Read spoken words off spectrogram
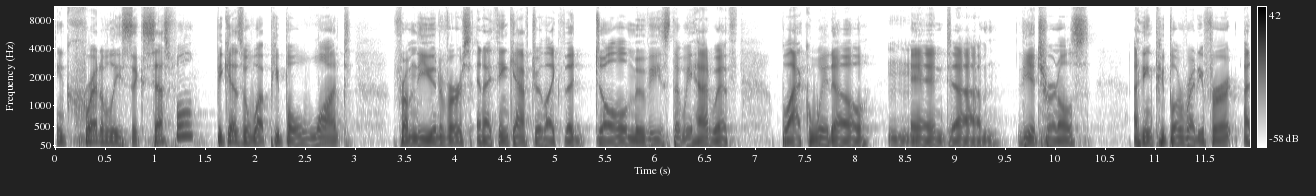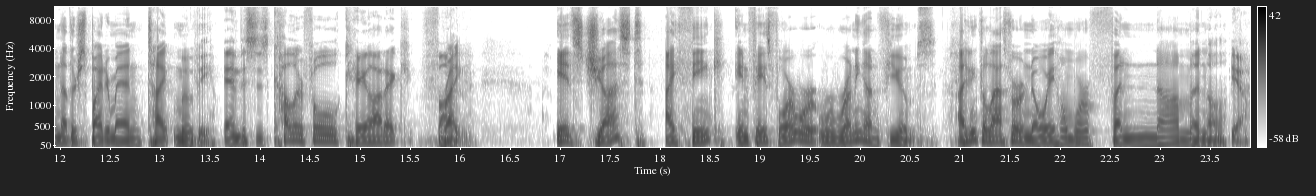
incredibly successful because of what people want from the universe. And I think after like the dull movies that we had with Black Widow Mm-hmm. and um, The Eternals, I think people are ready for another Spider Man type movie. and this is colorful, chaotic, fun. Right. It's just, I think in phase four, we're, we're running on fumes. I think the last four, No Way Home, were phenomenal. Yeah.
